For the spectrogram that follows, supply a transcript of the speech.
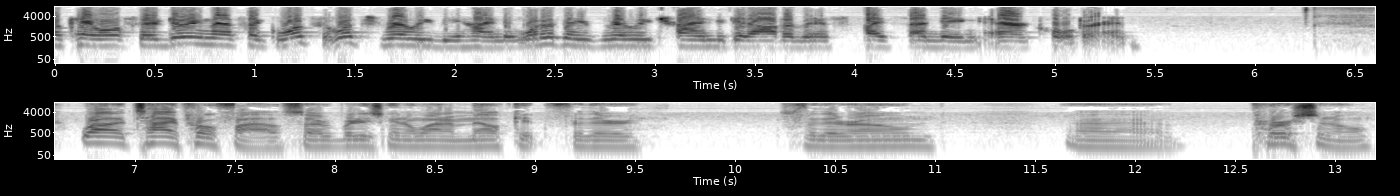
okay well if they're doing this like what's what's really behind it what are they really trying to get out of this by sending eric holder in Well, it's high profile, so everybody's going to want to milk it for their for their own uh, personal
